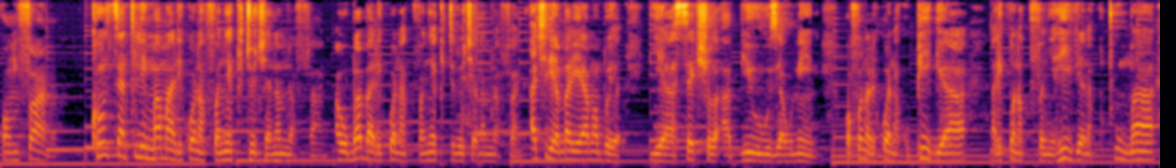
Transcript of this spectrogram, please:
kwa mfano constantly mama alikuwa anakufanyia kitu cha namna fulani au baba alikuwa anakufanyia kitendo cha namna fulani. Achili mbali ya mambo ya, ya sexual abuse au nini. Kwa mfano alikuwa anakupiga alikuwa anakufanyia hivi anakutuma.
